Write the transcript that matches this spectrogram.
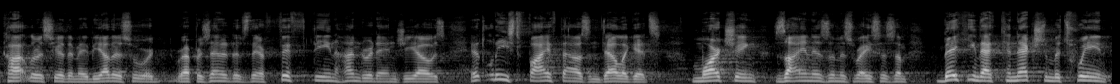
Cotler is here. There may be others who are representatives there. 1,500 NGOs, at least 5,000 delegates marching Zionism is racism, making that connection between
